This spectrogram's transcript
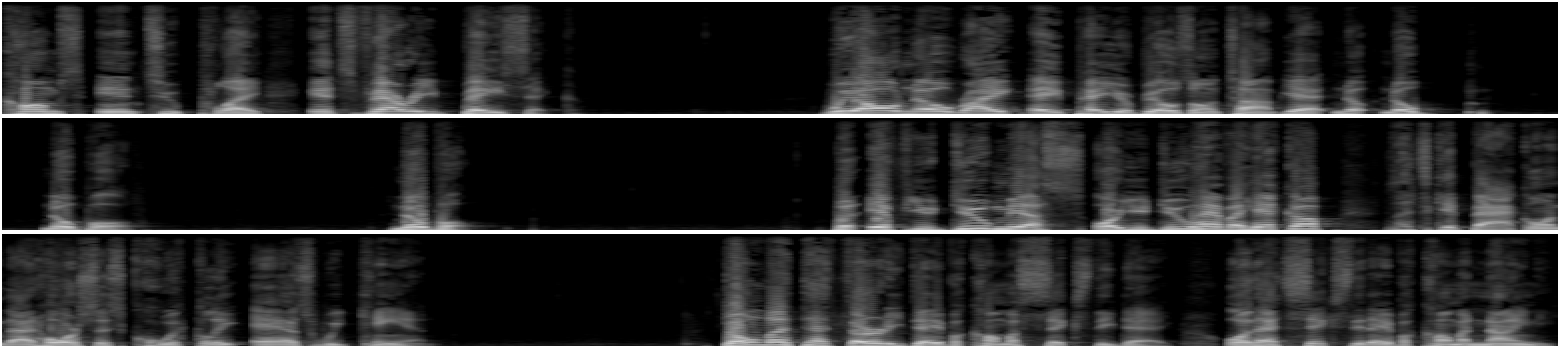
comes into play. It's very basic. We all know, right? Hey, pay your bills on time. Yeah, no no no bull. No bull. But if you do miss or you do have a hiccup, let's get back on that horse as quickly as we can. Don't let that 30 day become a 60 day or that 60 day become a 90.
